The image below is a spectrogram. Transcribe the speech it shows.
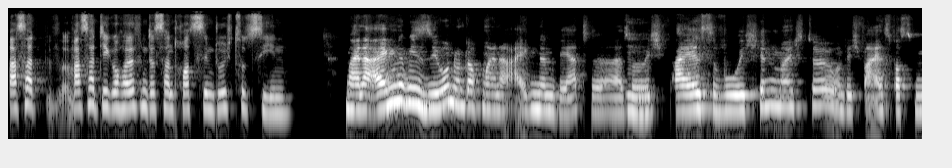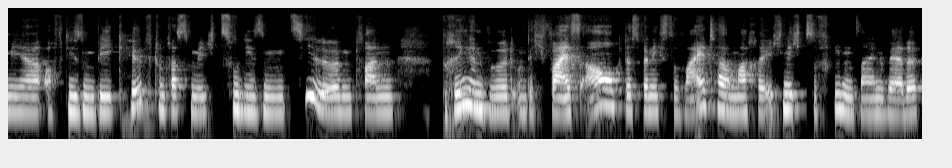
was hat, was hat dir geholfen, das dann trotzdem durchzuziehen? Meine eigene Vision und auch meine eigenen Werte. Also mhm. ich weiß, wo ich hin möchte und ich weiß, was mir auf diesem Weg hilft und was mich zu diesem Ziel irgendwann bringen wird. Und ich weiß auch, dass wenn ich so weitermache, ich nicht zufrieden sein werde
